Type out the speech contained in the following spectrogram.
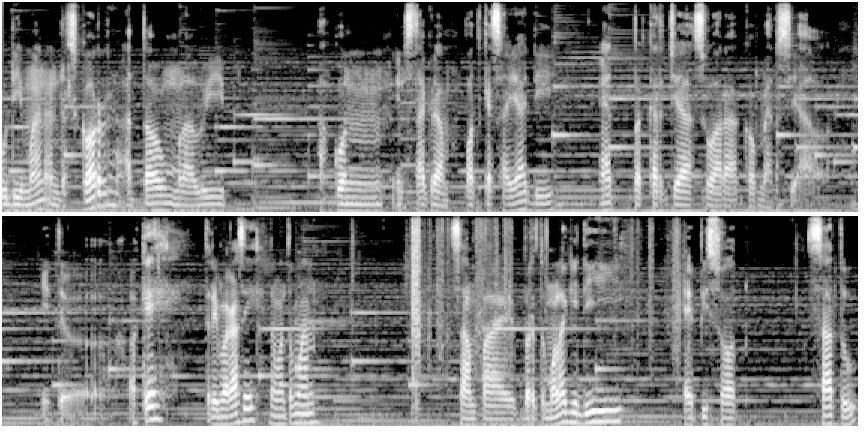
Budiman underscore atau melalui akun Instagram podcast saya di @pekerja suara komersial. Itu. Oke, terima kasih teman-teman. Sampai bertemu lagi di episode 1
